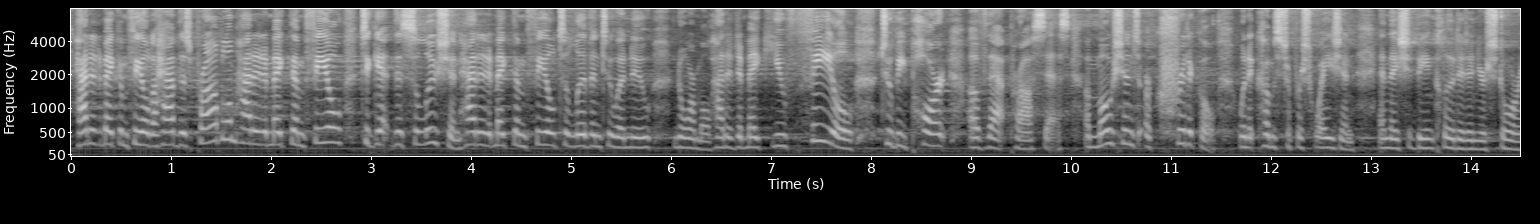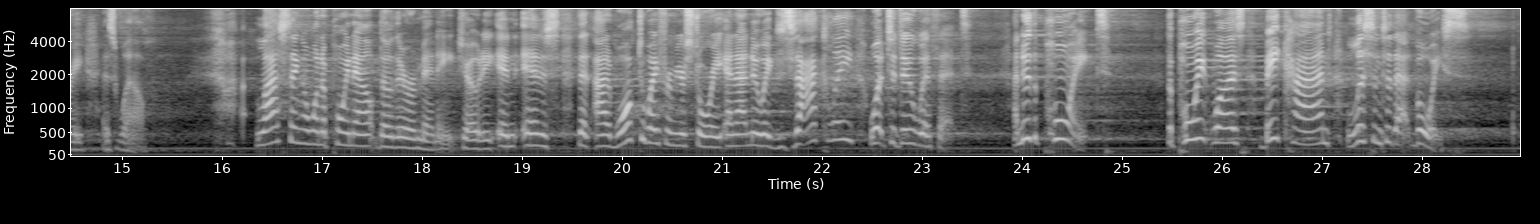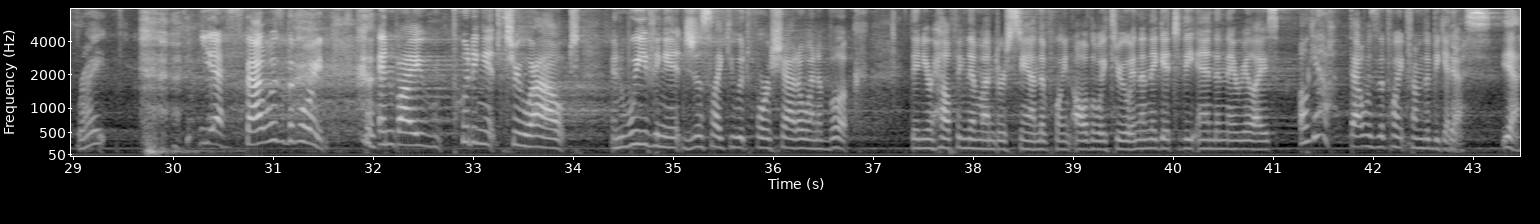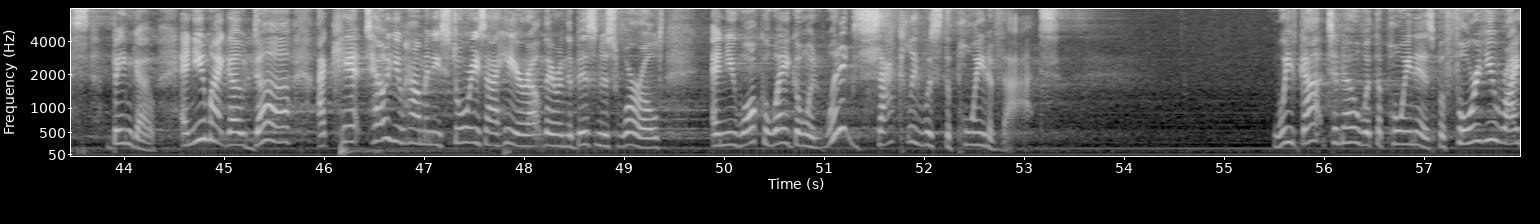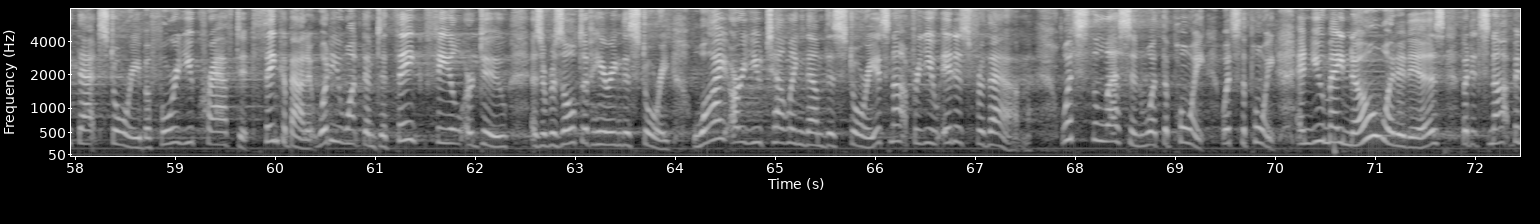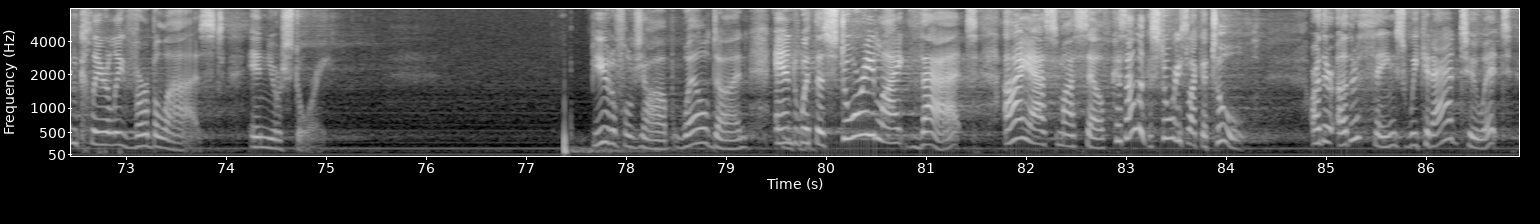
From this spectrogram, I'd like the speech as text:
How did it make them feel to have this problem? How did it make them feel to get this solution? How did it make them feel to live into a new normal? How did it make you feel to be part of that process? Emotions are critical when it comes to persuasion, and they should be included in your story as well. Last thing I want to point out, though there are many, Jody, is that I walked away from your story and I knew exactly what to do with it. I knew the point. The point was be kind, listen to that voice, right? Yes, that was the point. and by putting it throughout and weaving it just like you would foreshadow in a book, then you're helping them understand the point all the way through. And then they get to the end and they realize, oh, yeah, that was the point from the beginning. Yes, yes, bingo. And you might go, duh, I can't tell you how many stories I hear out there in the business world. And you walk away going, what exactly was the point of that? We've got to know what the point is. Before you write that story, before you craft it, think about it. What do you want them to think, feel, or do as a result of hearing this story? Why are you telling them this story? It's not for you, it is for them. What's the lesson? What the point? What's the point? And you may know what it is, but it's not been clearly verbalized in your story. Beautiful job, well done. And with a story like that, I ask myself, because I look at stories like a tool. Are there other things we could add to it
